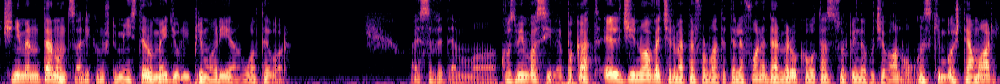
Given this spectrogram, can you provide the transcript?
Și nimeni nu te anunță, adică, nu știu, Ministerul Mediului, primăria, whatever. Hai să vedem. Uh, Cosmin Vasile. Păcat, LG nu avea cele mai performante telefoane, dar mereu căuta să surprindă cu ceva nou. În schimb, ăștia mari,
